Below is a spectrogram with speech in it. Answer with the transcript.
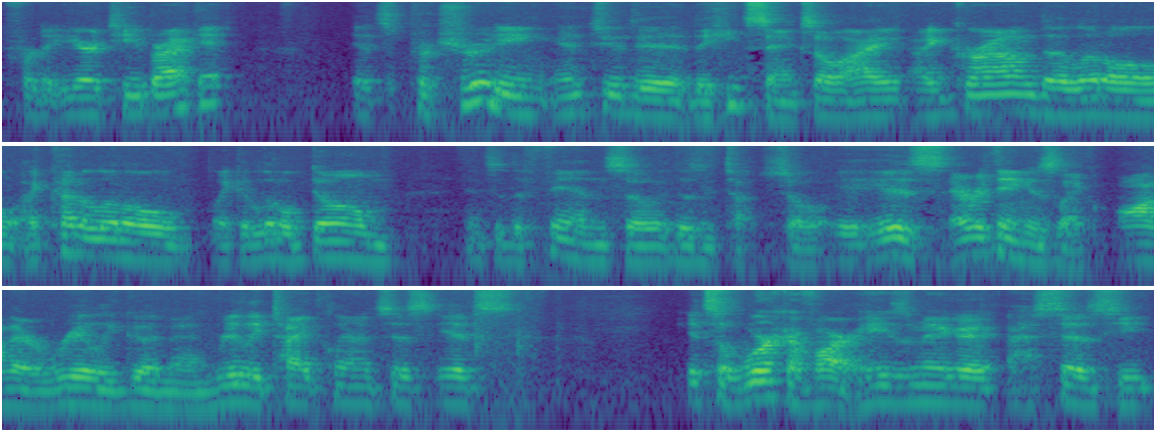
for the ERT bracket. It's protruding into the the heatsink. So I I ground a little. I cut a little like a little dome into the fin so it doesn't touch. So it is everything is like on there really good, man. Really tight clearances. It's it's a work of art. Hayes says he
